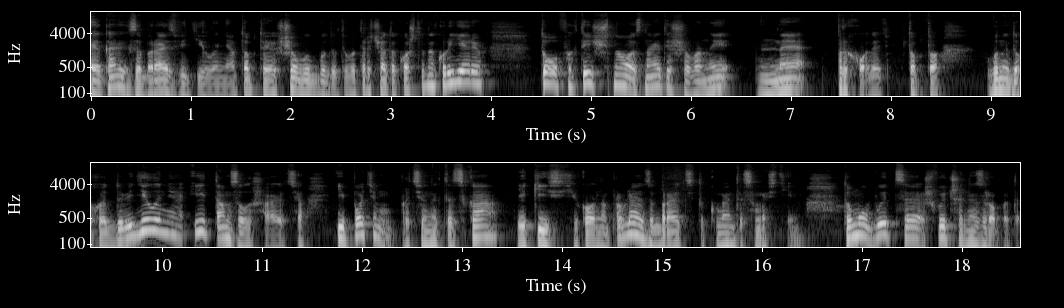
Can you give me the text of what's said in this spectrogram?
Яка їх забирає з відділення. Тобто, якщо ви будете витрачати кошти на кур'єрів, то фактично знаєте, що вони не приходять. Тобто вони доходять до відділення і там залишаються. І потім працівник ТЦК, якийсь, якого направляють, забирає ці документи самостійно. Тому ви це швидше не зробите.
